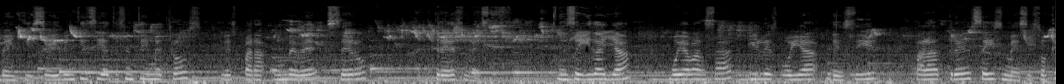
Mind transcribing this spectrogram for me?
26, 27 centímetros es para un bebé 0, 3 meses. Enseguida ya voy a avanzar y les voy a decir para 3, 6 meses. ¿Ok?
